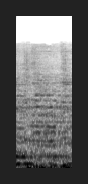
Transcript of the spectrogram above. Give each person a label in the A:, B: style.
A: you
